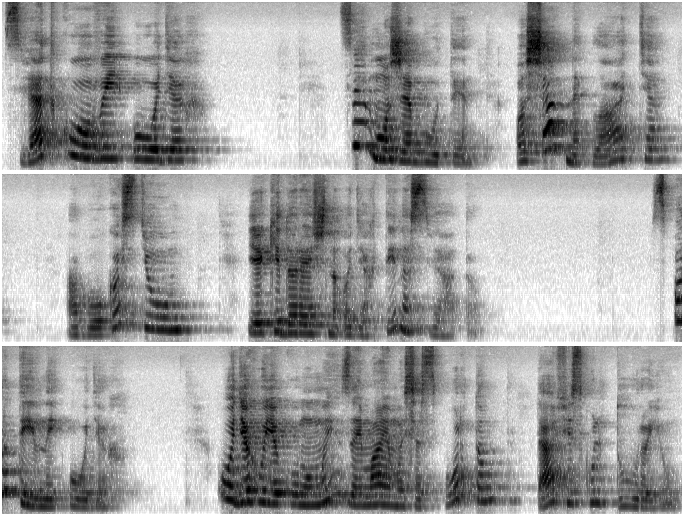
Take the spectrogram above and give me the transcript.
Святковий одяг. Це може бути ошатне плаття або костюм, які доречно одягти на свято. спортивний одяг. Одяг, у якому ми займаємося спортом та фізкультурою.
